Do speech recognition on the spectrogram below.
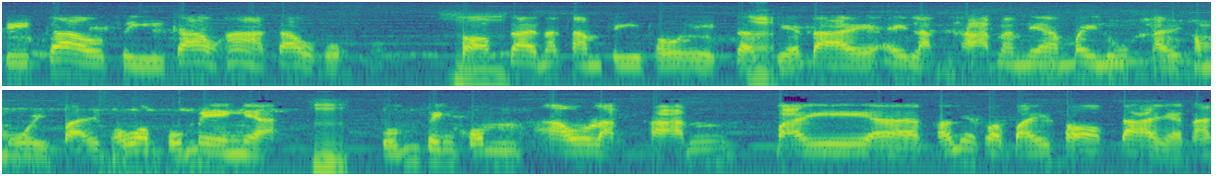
ปีเก้าสี่เก้าห้าเก้าหกสอบได้นักธรรมตรีโทเอก แต่อ่าเสียดายไอ้หลักฐานอันเนี้ยไม่รู้ใครขโมยไป เพราะว่าผมเองเนี่ยอืมผมเป็นคนเอาหลักฐานใบอ่าเขาเรียกว่าใบสอบได้อะนะ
